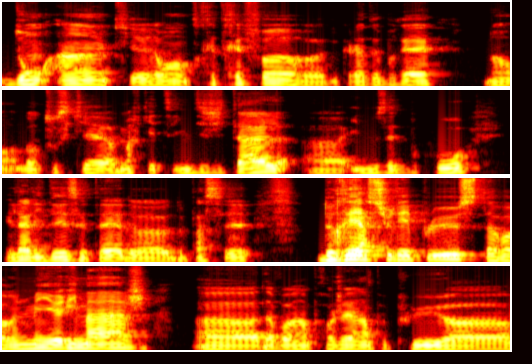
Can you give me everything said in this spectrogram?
dont un qui est vraiment très très fort, Nicolas Debray, dans, dans, tout ce qui est marketing digital. il nous aide beaucoup. Et là, l'idée, c'était de, de, passer de réassurer plus, d'avoir une meilleure image, euh, d'avoir un projet un peu plus euh,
